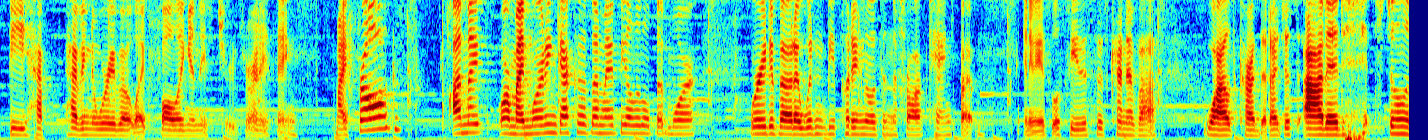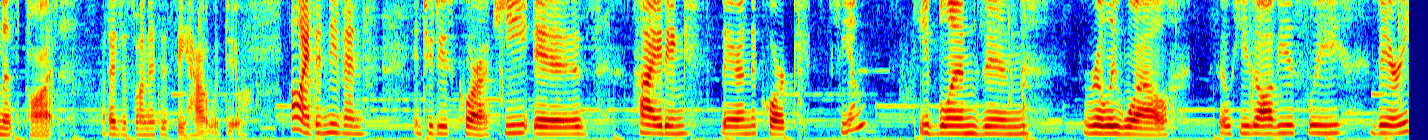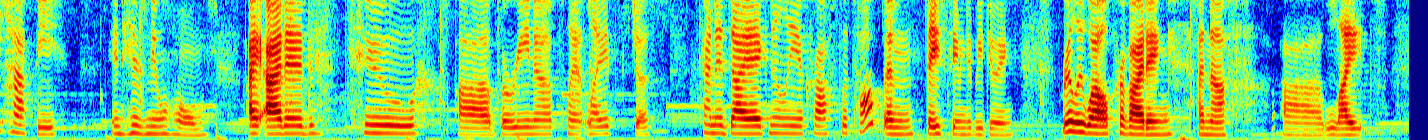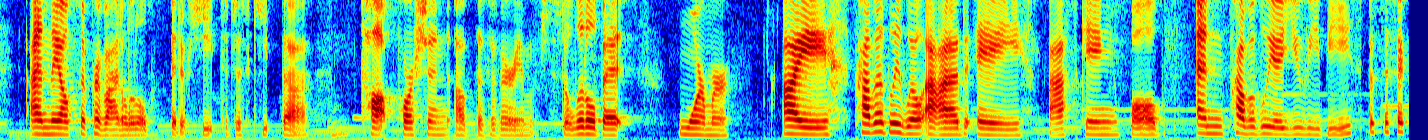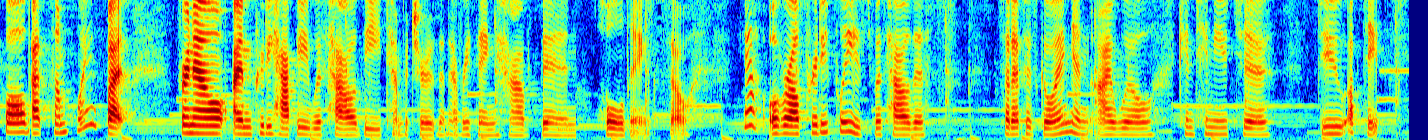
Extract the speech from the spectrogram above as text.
be ha having to worry about like falling in these pitchers or anything. My frogs, I might, or my mourning geckos, I might be a little bit more worried about. I wouldn't be putting those in the frog tank, but anyways, we'll see. This is kind of a wild card that I just added. It's still in its pot, but I just wanted to see how it would do. Oh, I didn't even introduce Korok. He is hiding there in the cork. See him? He blends in really well. So he's obviously very happy in his new home. I added two uh, Barrina plant lights just kind of diagonally across the top and they seem to be doing really well providing enough uh, light and they also provide a little bit of heat to just keep the top portion of the vivarium just a little bit warmer. I probably will add a basking bulb and probably a UVB specific bulb at some point, but for now I'm pretty happy with how the temperatures and everything have been holding. So yeah, overall pretty pleased with how this setup is going and I will continue to do updates.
